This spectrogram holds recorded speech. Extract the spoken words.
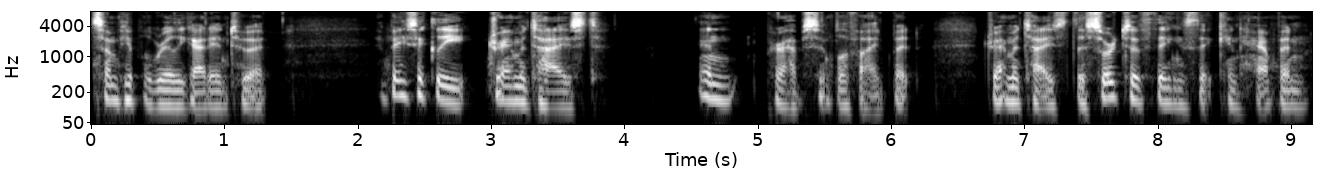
some people really got into it. It basically dramatized and perhaps simplified, but dramatized the sorts of things that can happen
